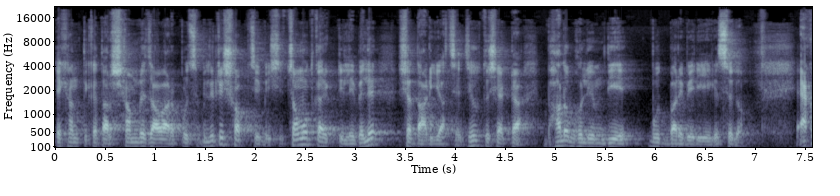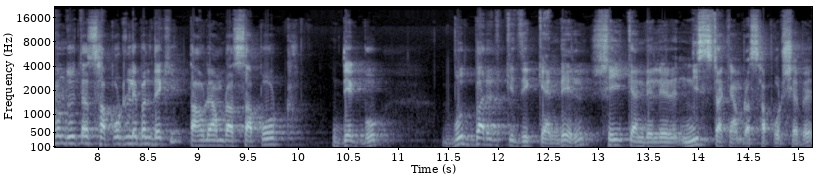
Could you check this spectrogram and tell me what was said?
এখান থেকে তার সামনে যাওয়ার পসিবিলিটি সবচেয়ে বেশি। চমৎকার একটি লেভেলে সে দাঁড়িয়ে আছে। যেহেতু সে একটা ভালো ভলিউম দিয়ে বুধবারে বেরিয়ে গেছিল। এখন যদি তার সাপোর্ট লেভেল দেখি, তাহলে আমরা সাপোর্ট দেখব। বুধবারের যে ক্যান্ডেল সেই ক্যান্ডেলের নিচটাকে আমরা সাপোর্ট হিসেবে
